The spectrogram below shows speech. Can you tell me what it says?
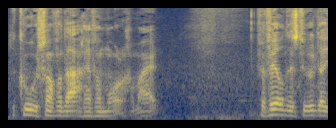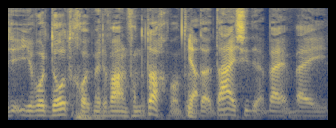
de koers van vandaag en van morgen. Maar Vervelend is natuurlijk dat je, je wordt doodgegooid met de waan van de dag. Want Ja. da- daar is hij, wij, wij,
